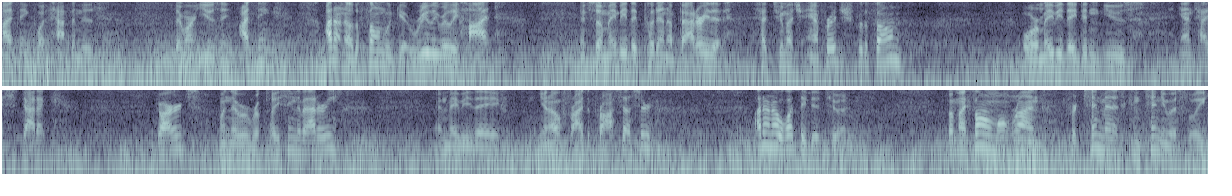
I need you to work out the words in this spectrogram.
I think what happened is they weren't using, I think, I don't know, the phone would get really, really hot. And so maybe they put in a battery that had too much amperage for the phone. Or maybe they didn't use anti static guards when they were replacing the battery. And maybe they, you know, fried the processor. I don't know what they did to it. But my phone won't run for 10 minutes continuously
